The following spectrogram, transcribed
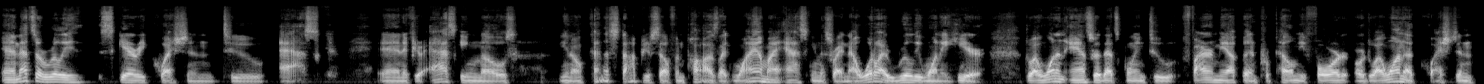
And that's a really scary question to ask. And if you're asking those, you know, kind of stop yourself and pause. Like, why am I asking this right now? What do I really want to hear? Do I want an answer that's going to fire me up and propel me forward? Or do I want a question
